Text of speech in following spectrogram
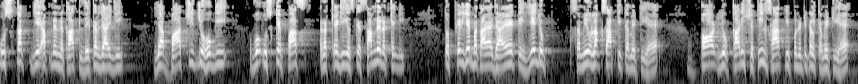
उस तक ये अपने निकात लेकर जाएगी, या बातचीत जो होगी, वो उसके पास रखेगी, उसके सामने रखेगी। तो फिर ये बताया जाए कि ये जो समीउल हक साहब की कमेटी है और जो कारी शकील साहब की पॉलिटिकल कमेटी है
